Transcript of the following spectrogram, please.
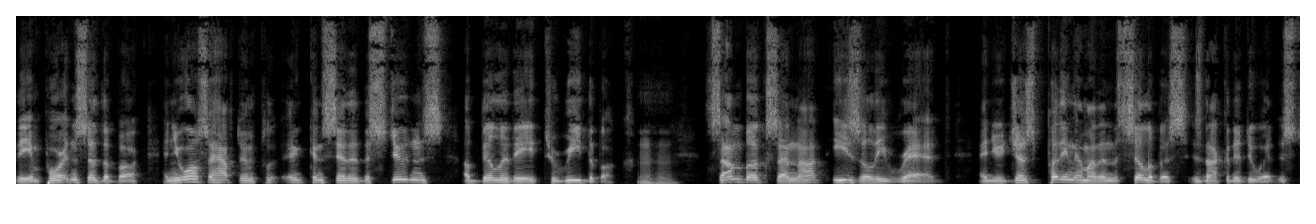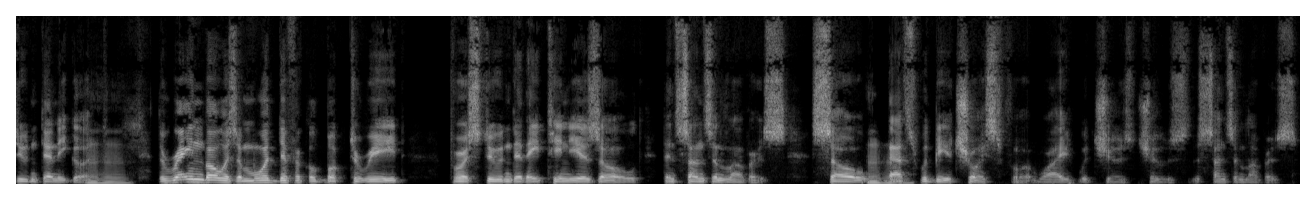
the importance of the book, and you also have to impl- consider the student's ability to read the book. Mm-hmm. Some books are not easily read and you just putting them on in the syllabus is not going to do it the student any good. Mm-hmm. The Rainbow is a more difficult book to read for a student at 18 years old than Sons and Lovers. So mm-hmm. that would be a choice for why I would choose choose the Sons and Lovers.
